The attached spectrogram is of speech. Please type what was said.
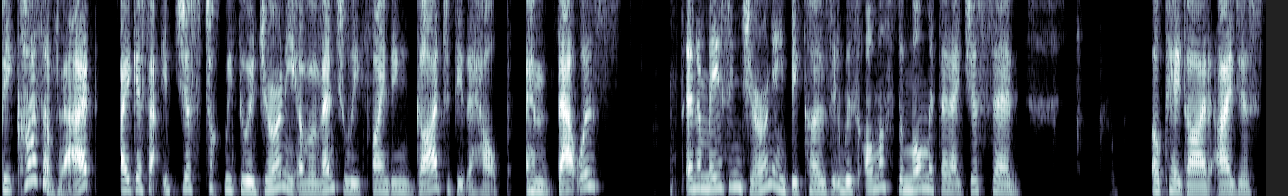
because of that, I guess it just took me through a journey of eventually finding God to be the help. And that was an amazing journey because it was almost the moment that I just said, okay, God, I just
